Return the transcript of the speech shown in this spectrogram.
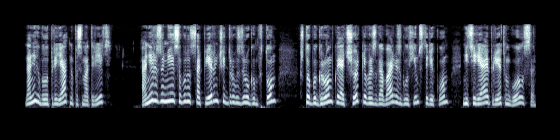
на них было приятно посмотреть. Они, разумеется, будут соперничать друг с другом в том, чтобы громко и отчетливо разговаривать с глухим стариком, не теряя при этом голоса.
